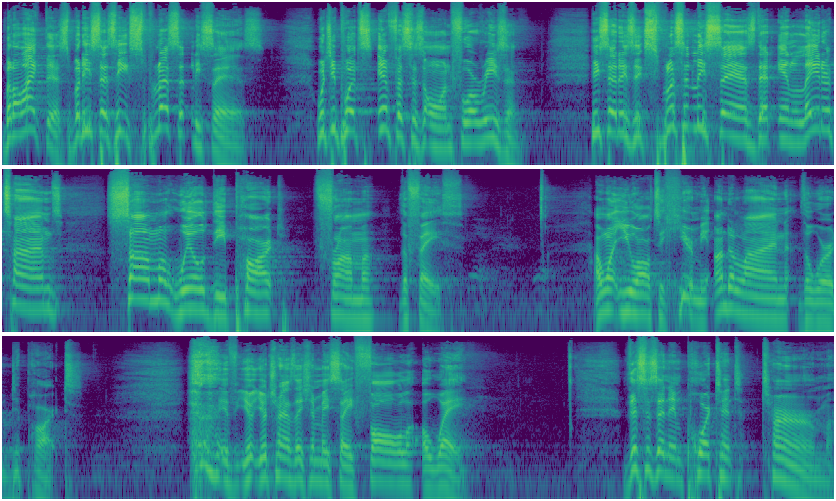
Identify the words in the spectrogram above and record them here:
But I like this. But he says, he explicitly says, which he puts emphasis on for a reason. He said, he explicitly says that in later times, some will depart from the faith. I want you all to hear me. Underline the word depart. if your, your translation may say fall away. This is an important term.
